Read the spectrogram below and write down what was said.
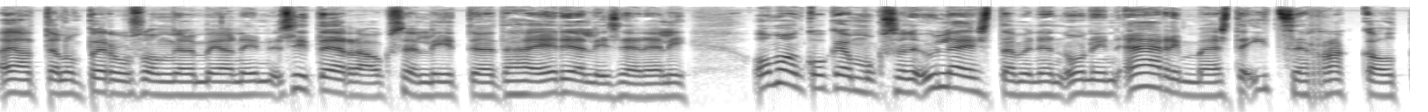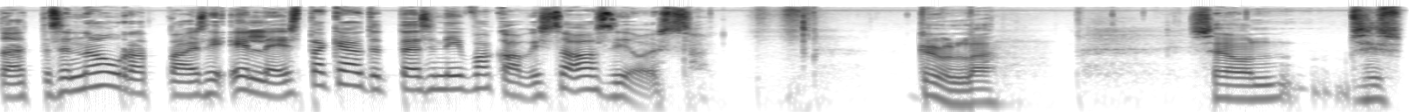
ajattelun perusongelmia, niin siterauksen liittyen tähän edelliseen. Eli oman kokemuksen yleistäminen on niin äärimmäistä itse rakkautta, että se naurattaisi, ellei sitä käytettäisi niin vakavissa asioissa. Kyllä. Se on siis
